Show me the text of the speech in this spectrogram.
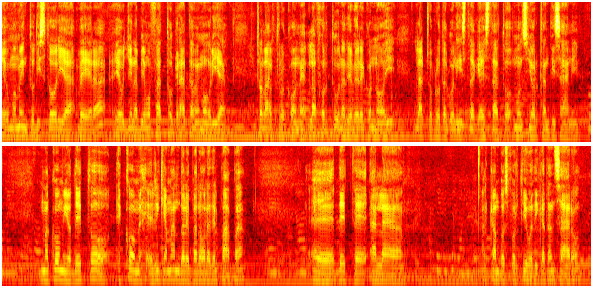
è un momento di storia vera e oggi ne abbiamo fatto grata memoria, tra l'altro con la fortuna di avere con noi l'altro protagonista che è stato Monsignor Cantisani. Ma come ho detto e come richiamando le parole del Papa, eh, dette alla, al campo sportivo di Catanzaro,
